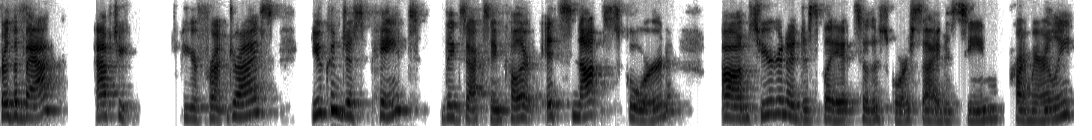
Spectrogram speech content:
for the back, after your front dries, you can just paint the exact same color. It's not scored. Um, so you're going to display it so the score side is seen primarily.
